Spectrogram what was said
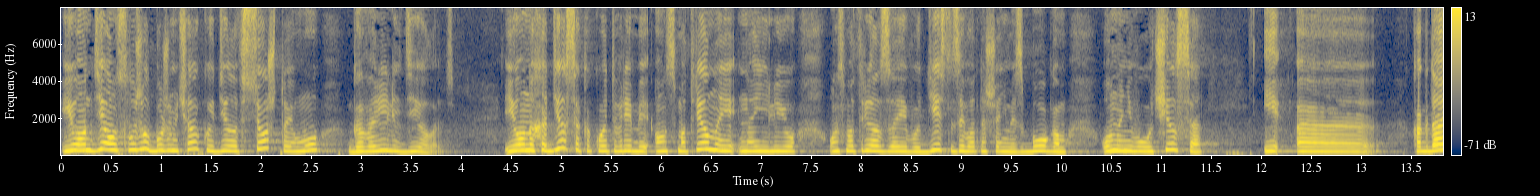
И он, делал, он служил Божьему человеку и делал все, что ему говорили делать. И он находился какое-то время, он смотрел на, на Илью, он смотрел за его действиями, за его отношениями с Богом, он у него учился. И э, когда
